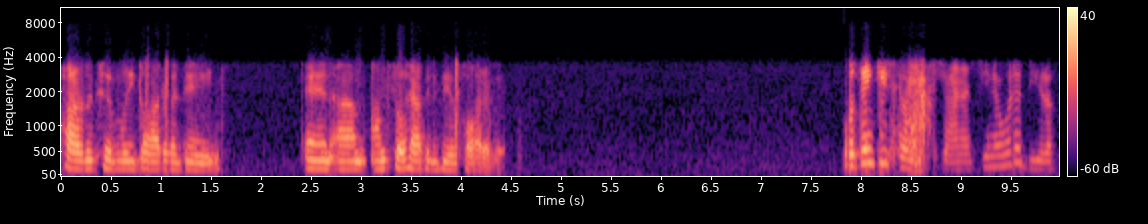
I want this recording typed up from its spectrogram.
positively God ordained. And um, I'm so happy to be a part of it. Well, thank you so much, Janice. You know, what a beautiful,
